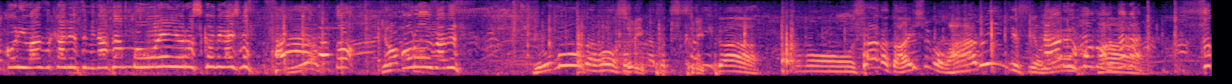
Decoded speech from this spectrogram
残りわずかです。皆さんも応援よろしくお願いします。サーガとヨゴローザです。ヨゴローザのスリップがそのサーガと相性が悪いんですよね。なるほど。だはい。からすっ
